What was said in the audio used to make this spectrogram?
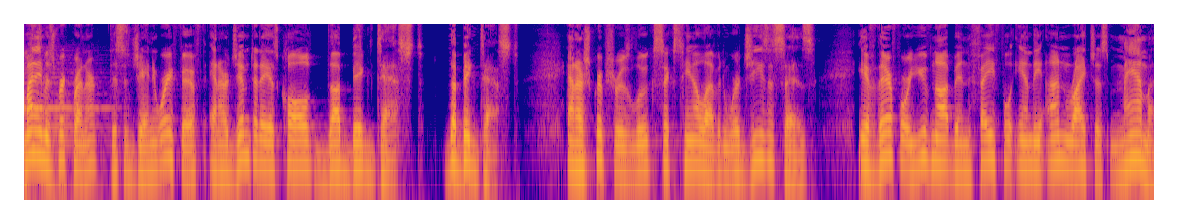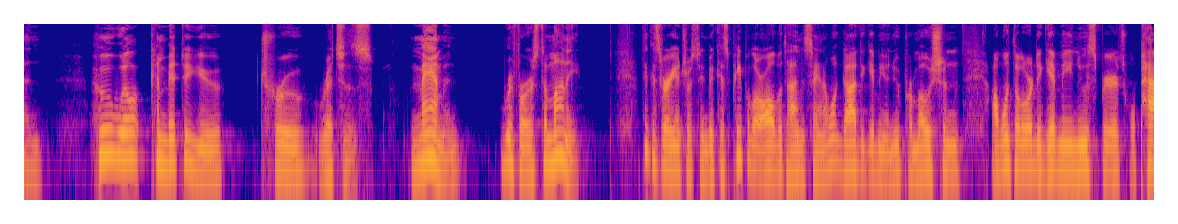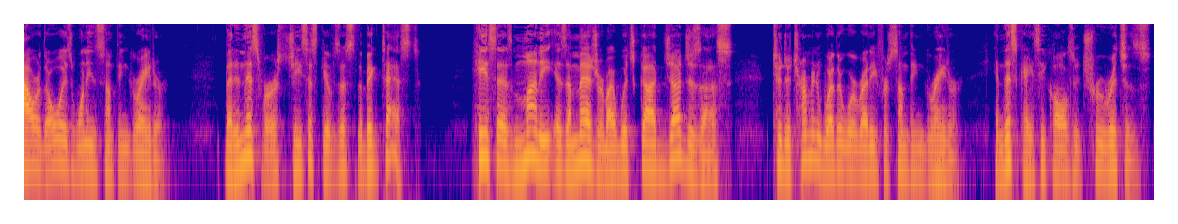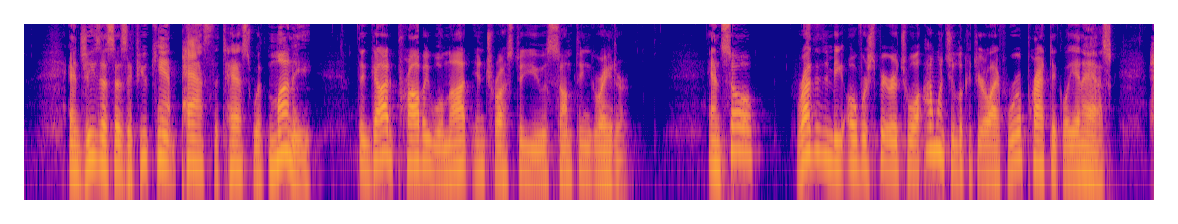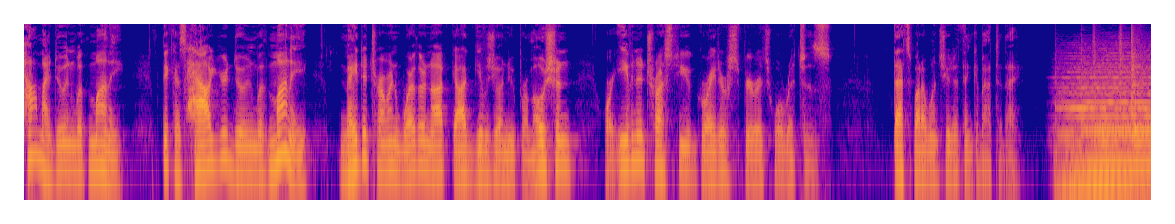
My name is Rick Renner. This is January 5th, and our gem today is called The Big Test. The Big Test. And our scripture is Luke 16 11, where Jesus says, If therefore you've not been faithful in the unrighteous mammon, who will commit to you true riches? Mammon refers to money. I think it's very interesting because people are all the time saying, I want God to give me a new promotion. I want the Lord to give me new spiritual power. They're always wanting something greater. But in this verse, Jesus gives us the big test. He says money is a measure by which God judges us to determine whether we're ready for something greater. In this case, he calls it true riches. And Jesus says if you can't pass the test with money, then God probably will not entrust to you something greater. And so rather than be over spiritual, I want you to look at your life real practically and ask, how am I doing with money? Because how you're doing with money may determine whether or not God gives you a new promotion or even entrusts you greater spiritual riches. That's what I want you to think about today.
